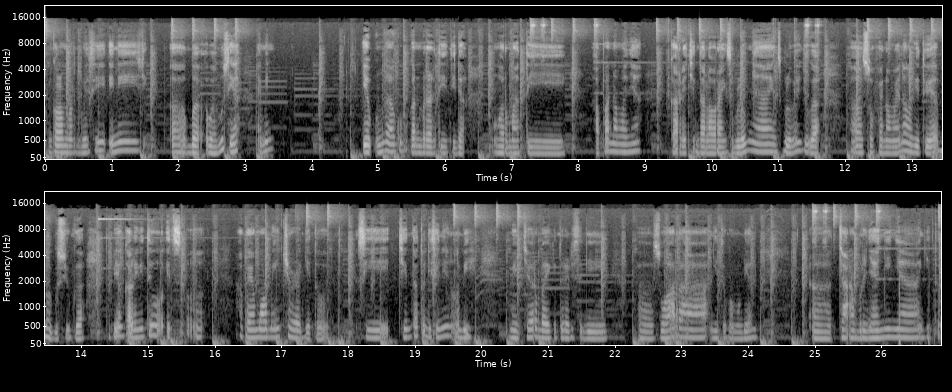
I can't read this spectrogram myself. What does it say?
Dan kalau menurut gue sih ini uh, ba bagus ya. I mean ya enggak aku bukan berarti tidak menghormati apa namanya karya cinta Laura yang sebelumnya. Yang sebelumnya juga uh, so fenomenal gitu ya bagus juga. Tapi yang kali ini tuh it's uh, apa ya more mature gitu. Si cinta tuh di sini lebih mature baik itu dari segi uh, suara gitu kemudian uh, cara bernyanyinya gitu.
